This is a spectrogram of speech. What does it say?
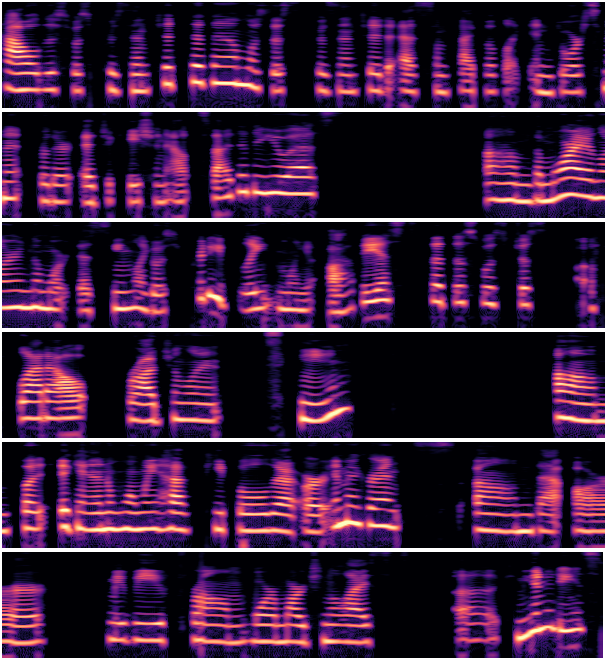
how this was presented to them. Was this presented as some type of like endorsement for their education outside of the US? Um, the more I learned, the more it does seem like it was pretty blatantly obvious that this was just a flat out fraudulent scheme. Um, but again, when we have people that are immigrants um, that are maybe from more marginalized uh, communities,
